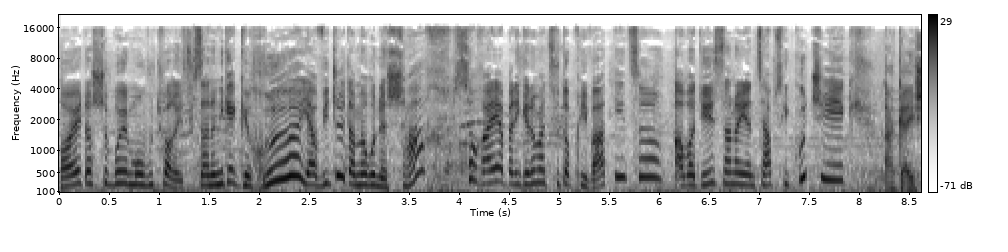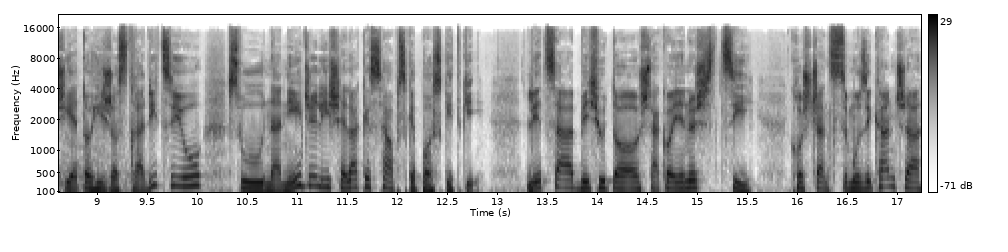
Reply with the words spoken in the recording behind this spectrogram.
Hoj, to boję mu utworzyć. Za nie gry, ja widzę tam runde szach, soraj, aber nie numer zu der Privatnicy, aber die ist dann ein serbski kucik. A kajž je to hižo z tradiciju, su na niedzieli šelake serbske poskitki. Leca bychu to šako jenož sci. Kruščanscy muzykanča,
